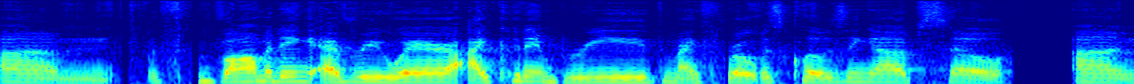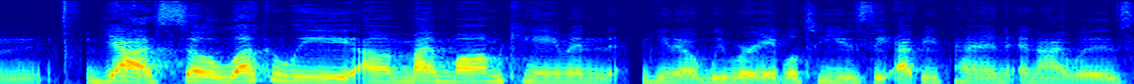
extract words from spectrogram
um, vomiting everywhere. I couldn't breathe. My throat was closing up. So, um, yeah, so luckily, um, my mom came and, you know, we were able to use the EpiPen, and I was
